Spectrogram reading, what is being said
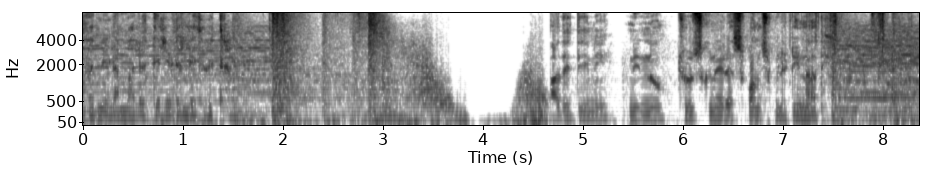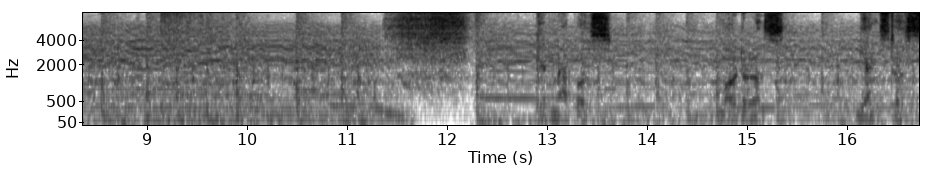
ఎవరిని నమ్మాలో తెలియడం లేదు విక్రమ్. అదితిని నిన్ను చూసుకునే రెస్పాన్సిబిలిటీ నాది. కిడ్నాపర్స్ మర్డరర్స్ గ్యాంగ్స్టర్స్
